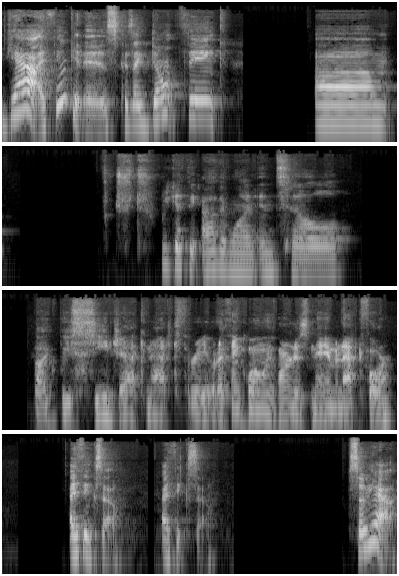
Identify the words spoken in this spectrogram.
Yeah, I think it is because I don't think um we get the other one until Like we see Jack in Act Three, but I think when we only learn his name in Act Four. I think so. I think so. So yeah.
